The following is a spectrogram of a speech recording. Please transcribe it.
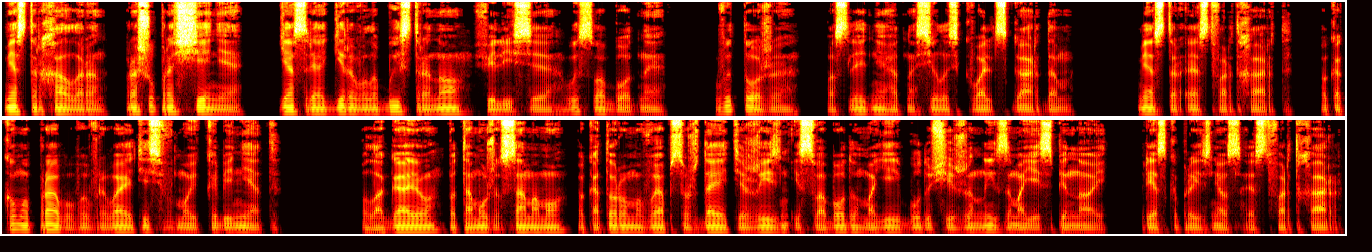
«Мистер Халлоран, прошу прощения. Я среагировала быстро, но, Фелисия, вы свободны. Вы тоже». Последняя относилась к вальцгардам. «Мистер Эстфордхарт, по какому праву вы врываетесь в мой кабинет? Полагаю, по тому же самому, по которому вы обсуждаете жизнь и свободу моей будущей жены за моей спиной, резко произнес Эстфордхар.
